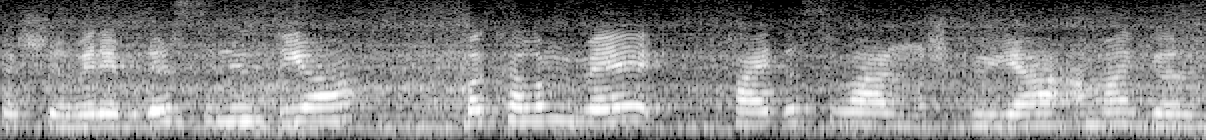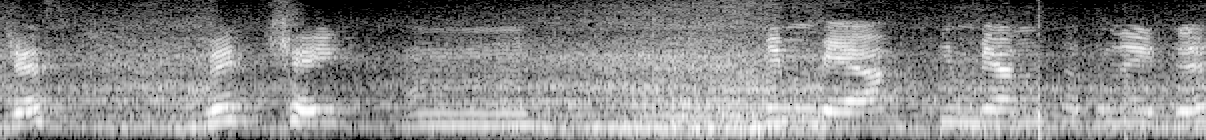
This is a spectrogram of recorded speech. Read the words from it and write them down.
kaşığı verebilirsiniz diyor. Bakalım ve faydası varmış güya ama göreceğiz. Ve şey hmm, Himbia. Himbia'nın tadı neydi?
